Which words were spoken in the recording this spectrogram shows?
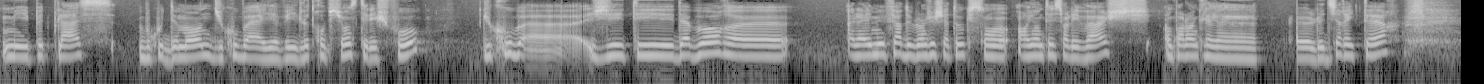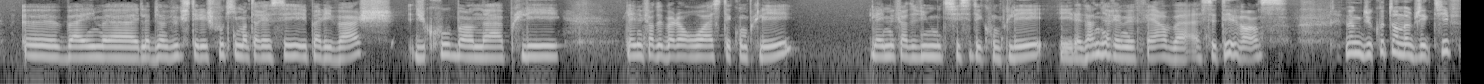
mais peu de place beaucoup de demandes. Du coup bah il y avait l'autre option c'était les chevaux. Du coup bah j'ai été d'abord à la MFR de Blanger-Château qui sont orientés sur les vaches. En parlant avec euh, le directeur, euh, bah, il, a, bien vu que c'était les chevaux qui m'intéressaient et pas les vaches. Du coup, bah, on a appelé la MFR de Balleroy, c'était complet. La MFR de Vimoutier, c'était complet. Et la dernière MFR, bah, c'était Vince. Donc du coup, ton objectif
